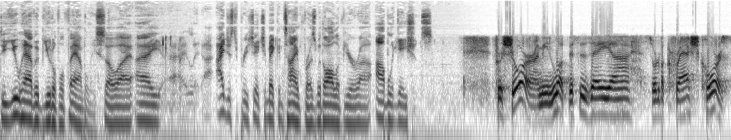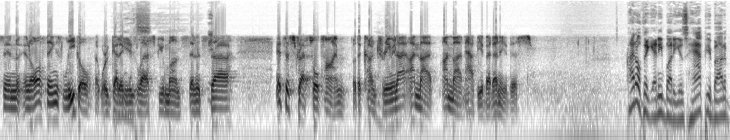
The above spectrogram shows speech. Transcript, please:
do you have a beautiful family. So I, I, I, I just appreciate you making time for us with all of your uh, obligations. For sure. I mean, look, this is a uh, sort of a crash course in, in all things legal that we're getting yes. these last few months, and it's uh, it's a stressful time for the country. I mean, I, I'm not I'm not happy about any of this. I don't think anybody is happy about it,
